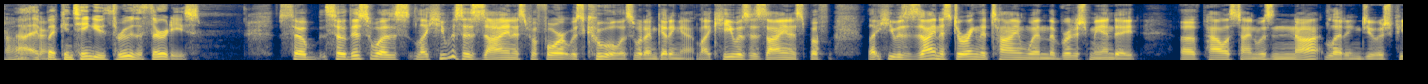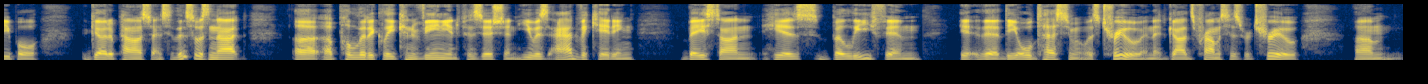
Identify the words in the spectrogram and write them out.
oh, okay. uh, but continued through the 30s. So, so this was like he was a Zionist before it was cool, is what I'm getting at. Like he was a Zionist, before, like he was a Zionist during the time when the British mandate of Palestine was not letting Jewish people go to Palestine. So this was not a, a politically convenient position. He was advocating based on his belief in the the Old Testament was true and that God's promises were true. Um,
